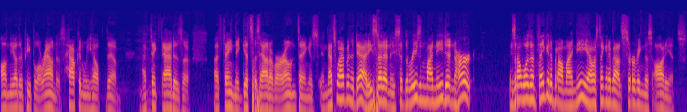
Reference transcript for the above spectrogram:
on the other people around us. How can we help them? Mm-hmm. I think that is a a thing that gets us out of our own thing is and that's what happened to dad. He said it and he said the reason my knee didn't hurt is I wasn't thinking about my knee. I was thinking about serving this audience.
